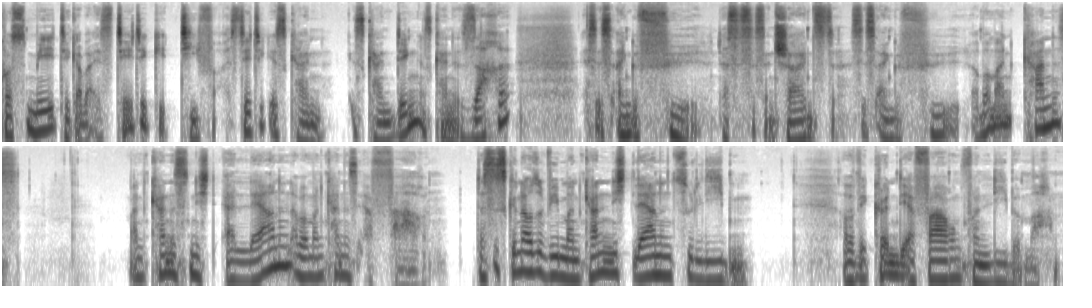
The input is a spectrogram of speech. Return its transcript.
Kosmetik. Aber Ästhetik geht tiefer. Ästhetik ist kein, ist kein Ding, ist keine Sache. Es ist ein Gefühl. Das ist das Entscheidendste. Es ist ein Gefühl. Aber man kann es, man kann es nicht erlernen, aber man kann es erfahren. Das ist genauso wie man kann nicht lernen zu lieben aber wir können die Erfahrung von Liebe machen.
